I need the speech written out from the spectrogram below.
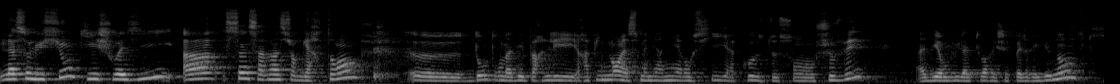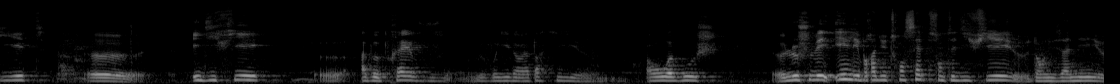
la solution qui est choisie à Saint-Savin-sur-Gartempe, euh, dont on avait parlé rapidement la semaine dernière aussi à cause de son chevet à déambulatoire et chapelle rayonnante, qui est euh, édifié euh, à peu près, vous le voyez dans la partie en haut à gauche, le chevet et les bras du transept sont édifiés dans les années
